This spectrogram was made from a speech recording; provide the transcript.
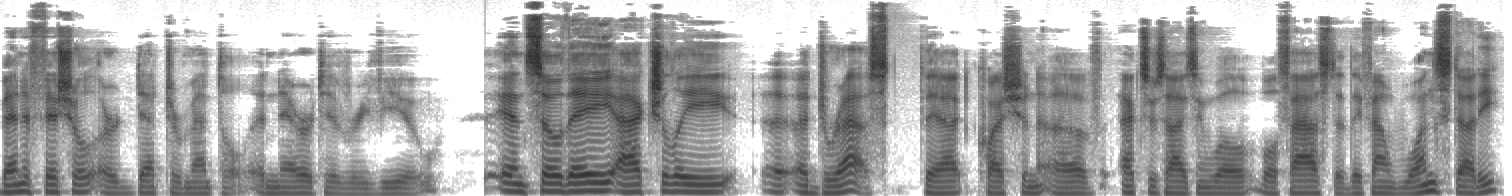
beneficial or detrimental, a narrative review. And so they actually uh, addressed that question of exercising while, while fasted. They found one study,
